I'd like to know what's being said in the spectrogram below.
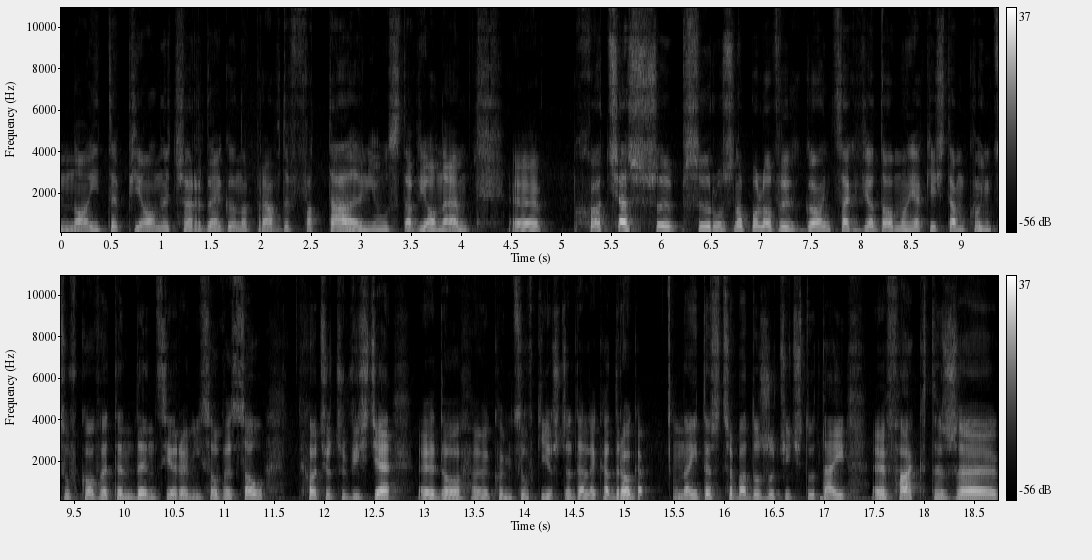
No i te piony czarnego naprawdę fatalnie ustawione. Chociaż przy różnopolowych gońcach wiadomo, jakieś tam końcówkowe tendencje remisowe są, choć oczywiście e, do e, końcówki jeszcze daleka droga. No i też trzeba dorzucić tutaj e, fakt, że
